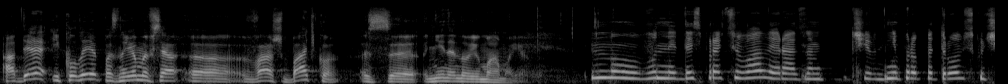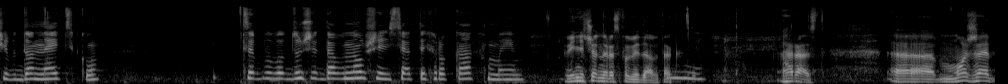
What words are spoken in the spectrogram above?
А де і коли познайомився е, ваш батько з Ніниною мамою? Ну, вони десь працювали разом, чи в Дніпропетровську, чи в Донецьку. Це було дуже давно, в 60-х роках. Ми Він нічого не розповідав, так? Ні. Гаразд. Е, може,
